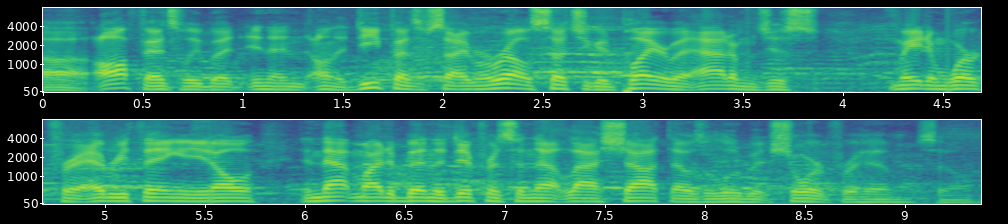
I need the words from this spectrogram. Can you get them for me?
uh, offensively, but and then on the defensive side, Morel is such a good player, but Adam just made him work for everything, and you know, and that might have been the difference in that last shot that was a little bit short for him. So.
